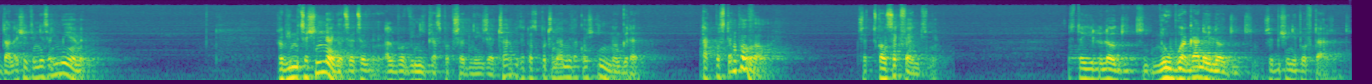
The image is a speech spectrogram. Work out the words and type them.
Dalej się tym nie zajmujemy. Robimy coś innego, co, co albo wynika z poprzedniej rzeczy, albo rozpoczynamy jakąś inną grę. Tak postępował. Konsekwentnie. Z tej logiki, nieubłaganej logiki, żeby się nie powtarzać.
